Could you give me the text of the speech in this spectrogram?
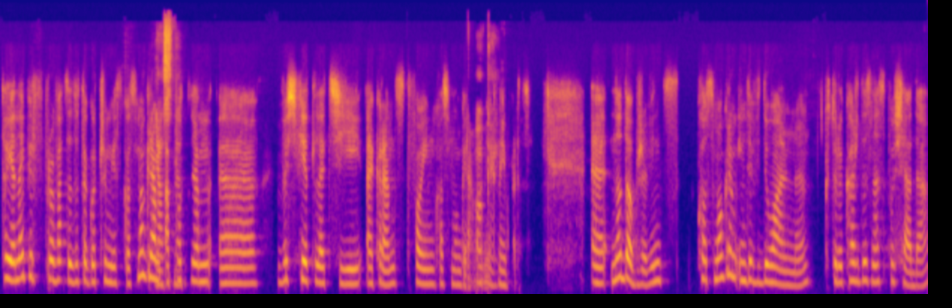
to ja najpierw wprowadzę do tego, czym jest kosmogram, Jasne. a potem e, wyświetlę Ci ekran z Twoim kosmogramem, okay. jak najbardziej. E, no dobrze, więc Kosmogram indywidualny, który każdy z nas posiada,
